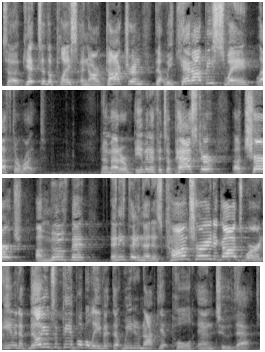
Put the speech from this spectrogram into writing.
To get to the place in our doctrine that we cannot be swayed left or right. No matter, even if it's a pastor, a church, a movement, anything that is contrary to God's word, even if millions of people believe it, that we do not get pulled into that.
